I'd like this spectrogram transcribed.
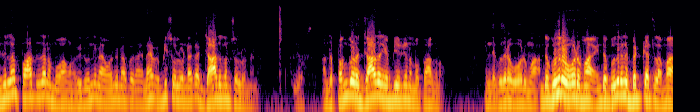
இதெல்லாம் பார்த்து தான் நம்ம வாங்கணும். இது வந்து நான் வந்து நான் நான் எப்படி சொல்லுவேன்னாக்கா ஜாதகம்னு சொல்லுவேன் நான். அந்த பங்கோட ஜாதகம் எப்படி இருக்குன்னு நம்ம பார்க்கணும். இந்த குதிரை ஓடுமா? இந்த குதிரை ஓடுமா? இந்த குதிரையில் பெட் கட்டலாமா?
